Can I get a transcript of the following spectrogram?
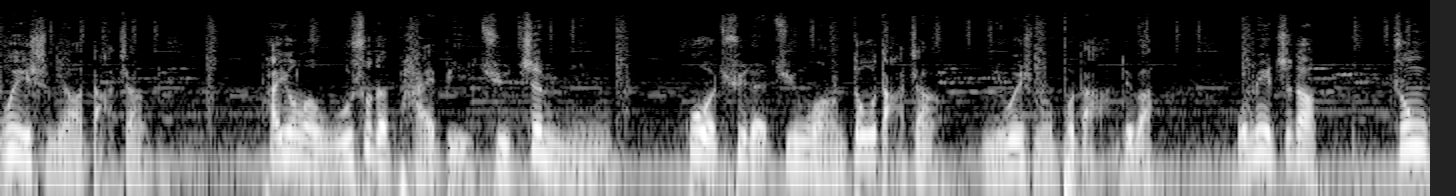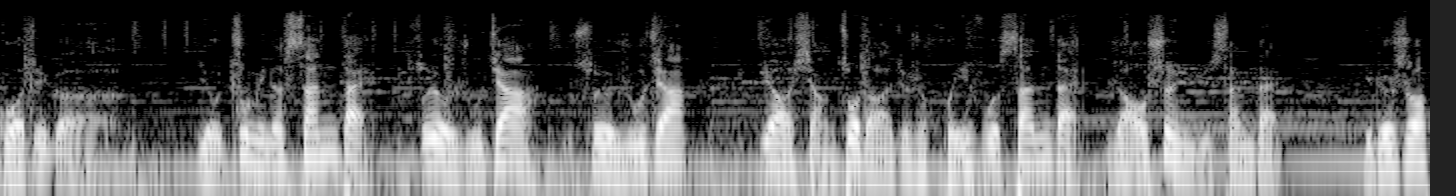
为什么要打仗，他用了无数的排比去证明过去的君王都打仗，你为什么不打，对吧？我们也知道中国这个有著名的三代，所有儒家啊，所有儒家。要想做到的就是回复三代，尧舜禹三代，也就是说，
